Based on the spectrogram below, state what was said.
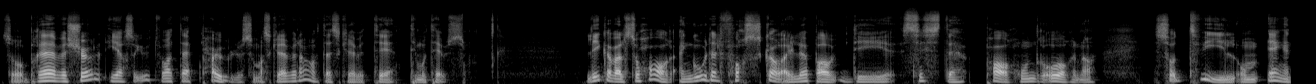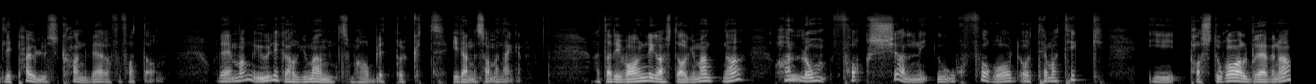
Så brevet sjøl gir seg ut for at det er Paulus som har skrevet det, og at det er skrevet til Timoteus. Likevel så har en god del forskere i løpet av de siste par hundre årene sådd tvil om egentlig Paulus kan være forfatteren. Og Det er mange ulike argument som har blitt brukt i denne sammenhengen. Et av de vanligste argumentene handler om forskjellen i ordforråd og tematikk i pastoralbrevene,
